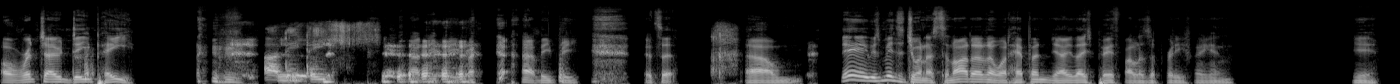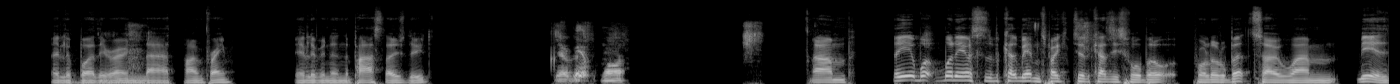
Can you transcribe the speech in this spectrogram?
oh, Richo DP. RDP. RDP. RDP. That's it. Um, yeah, he was meant to join us tonight. I don't know what happened. You know, those Perth fellas are pretty friggin' yeah. They live by their own uh, time frame. They're living in the past. Those dudes. yeah, but mine. Um, so yeah, what what else is because we haven't spoken to the cousins for a for a little bit. So um, yeah,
